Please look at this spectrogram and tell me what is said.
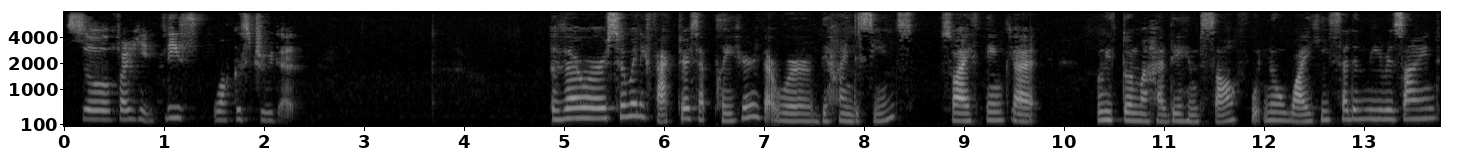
So, Farihin, please walk us through that. There were so many factors at play here that were behind the scenes. So I think that only Tun Mahathir himself would know why he suddenly resigned.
